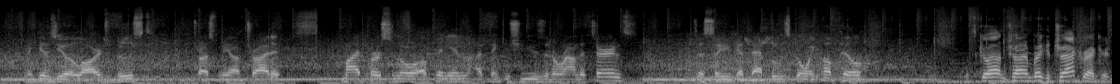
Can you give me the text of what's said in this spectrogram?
and it gives you a large boost. Trust me, I've tried it. My personal opinion, I think you should use it around the turns, just so you get that boost going uphill. Let's go out and try and break a track record.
